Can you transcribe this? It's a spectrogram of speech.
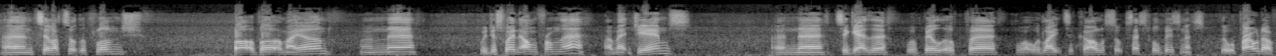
until I took the plunge, bought a boat of my own, and uh, we just went on from there. I met James, and uh, together we've built up uh, what we'd like to call a successful business that we're proud of.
